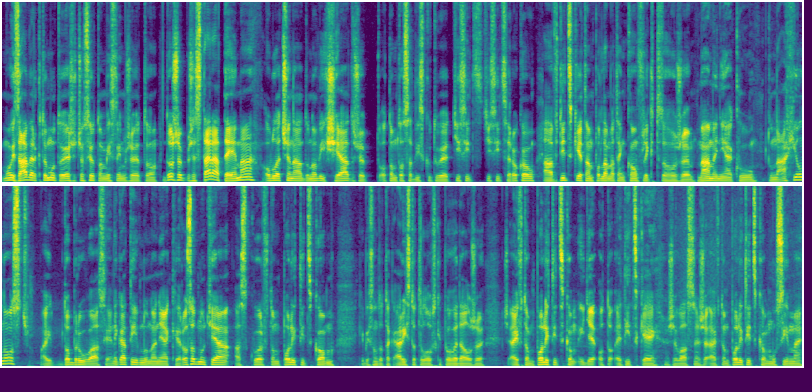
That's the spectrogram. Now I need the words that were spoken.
môj záver k tomuto je, že čo si o tom myslím, že je to dosť, že stará téma oblečená do nových šiat, že o tomto sa diskutuje tisíc, tisíce rokov a vždycky je tam podľa mňa ten konflikt toho, že máme nejakú tú náchylnosť, aj dobrú a asi aj negatívnu na nejaké rozhodnutia a skôr v tom politickom, keby som to tak aristotelovsky povedal, že, že aj v tom politickom ide o to etické, že vlastne, že aj v tom politickom musíme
